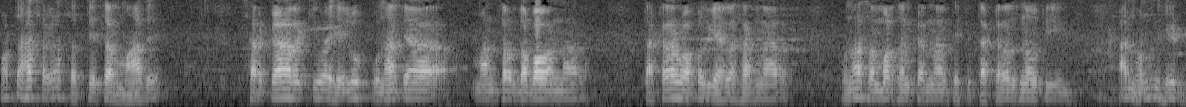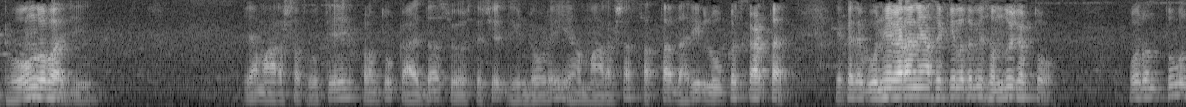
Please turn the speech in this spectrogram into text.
वाटतं हा सगळा सत्तेचा माज आहे. सरकार किंवा हे लोक पुन्हा त्या माणसावर दबाव आणणार तक्रार वापस घ्यायला सांगणार पुन्हा समर्थन करणार त्याची तक्रारच नव्हती. आणि म्हणून हे ढोंगबाजी या महाराष्ट्रात होते परंतु कायदा सुव्यवस्थेचे धिंडोळे या महाराष्ट्रात सत्ताधारी लोकच काढतात. एखाद्या गुन्हेगाराने असं केलं तर मी समजू शकतो. परंतु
